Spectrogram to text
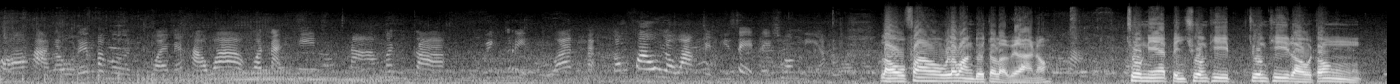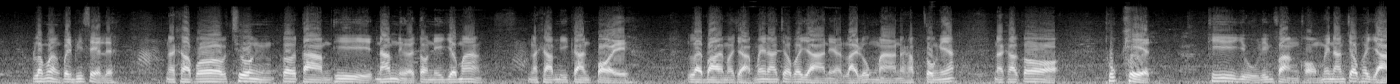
พอค่ะเราได้ประเมินไว้ไหมคะว่าวันไหนที่น้ำมันจะวิกฤตหรือว่าแบบต้องเฝ้าระวังเป็นพิเศษในช่วงนี้อะค่ะเราเฝ้าระวังโดยตลอดเวลาเนาะค่ะช่วงนี้เป็นช่วงที่ช่วงที่เราต้องระวังเป็นพิเศษเลยค่ะ นะครับเพราะช่วงก็ตามที่น้ำเหนือตอนนี้เยอะมากนะครับ มีการปล่อย ระบายมาจากแม่น้ำเจ้าพระยาเนี่ยไหลลงมานะครับ ตรงนี้นะครับก็ทุกเขตที่อยู่ริมฝั่งของแม่น้ำเจ้าพระยา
